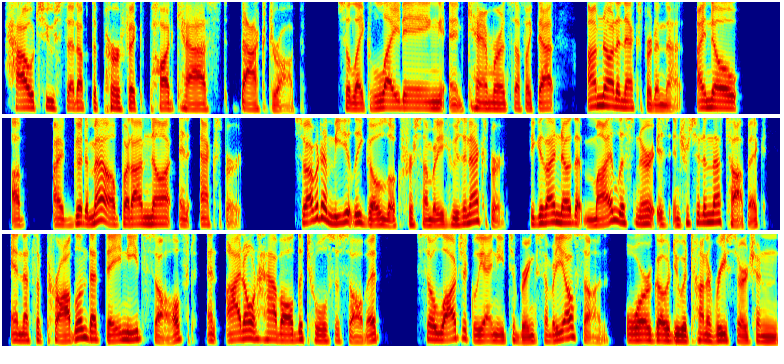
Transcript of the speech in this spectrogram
how to set up the perfect podcast backdrop. So like lighting and camera and stuff like that. I'm not an expert in that. I know a, a good amount, but I'm not an expert. So I would immediately go look for somebody who's an expert because I know that my listener is interested in that topic and that's a problem that they need solved. And I don't have all the tools to solve it. So logically, I need to bring somebody else on or go do a ton of research and,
